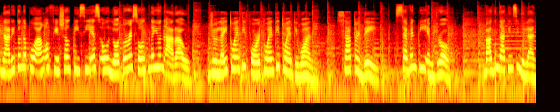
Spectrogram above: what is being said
Narito na po ang official PCSO Lotto result ngayon araw. July 24, 2021. Saturday. 7pm draw. Bago natin simulan,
